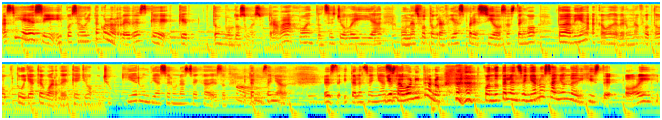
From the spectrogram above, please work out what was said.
Así es, y, y pues ahorita con las redes que, que todo el mundo sube su trabajo, entonces yo veía unas fotografías preciosas, tengo, todavía acabo de ver una foto tuya que guardé que yo, yo quiero un día hacer una ceja de esas, y te la he enseñado, este, y te la enseñé. ¿Y está bonita o no? Cuando te la enseñé a los años me dijiste, ay,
